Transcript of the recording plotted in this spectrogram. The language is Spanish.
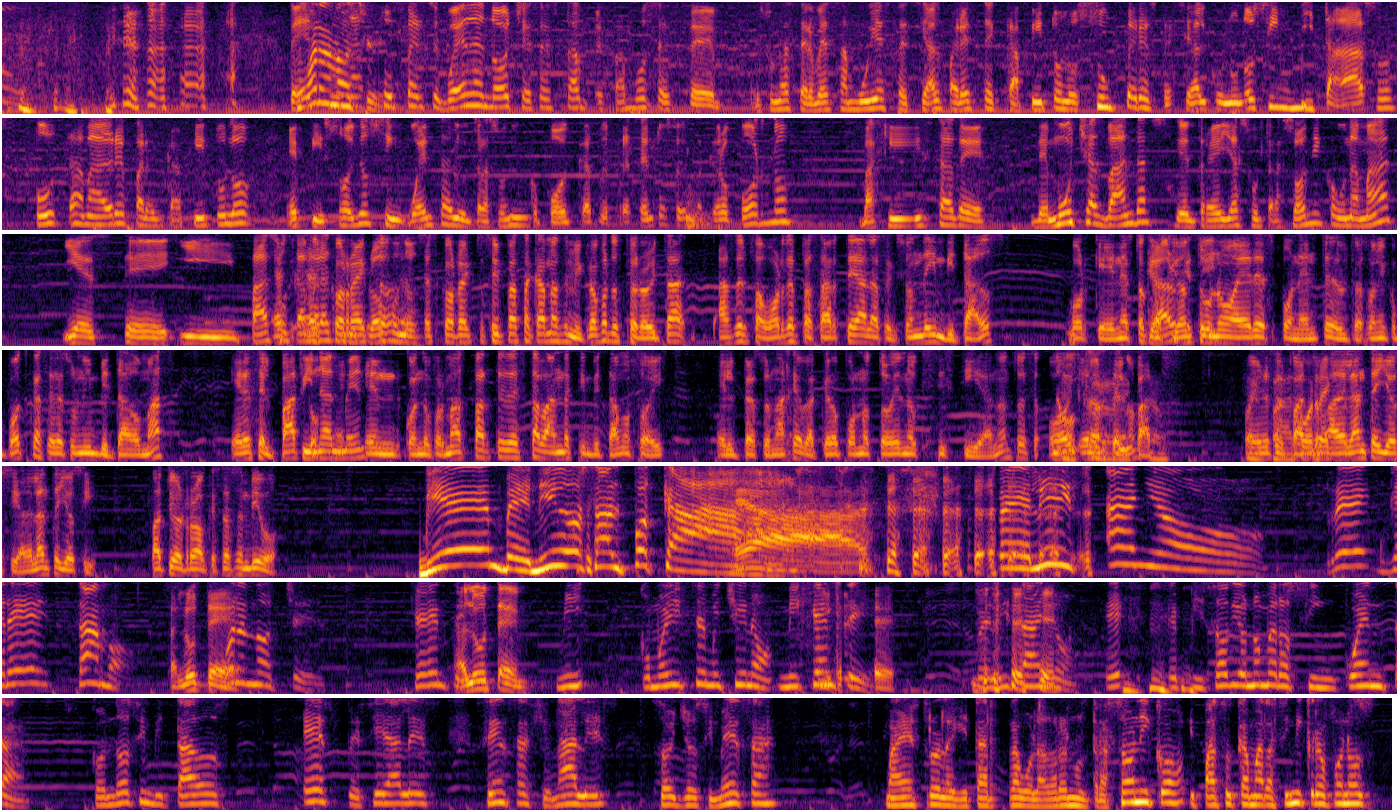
Buenas noches. super- buenas noches. Esta- estamos, este, es una cerveza muy especial para este capítulo súper especial con unos invitadazos. Puta madre para el capítulo episodio 50 del Ultrasónico Podcast. Me presento, soy el vaquero porno, bajista de, de muchas bandas, entre ellas Ultrasónico, una más. Y este, y paso Es, cámaras es correcto, y micrófonos. es correcto. Sí pasa cámaras y micrófonos, pero ahorita haz el favor de pasarte a la sección de invitados, porque en esta ocasión tú sí. no eres ponente del Ultrasónico Podcast, eres un invitado más. Eres el pato. Finalmente. En- cuando formabas parte de esta banda que invitamos hoy, el personaje de Vaquero Porno todavía no existía, ¿no? Entonces hoy No, eres claro el no. pato. Hoy El eres el pato. pato. Correcto. Adelante yo sí, adelante yo sí. Patio el Rock, estás en vivo. Bienvenidos al podcast. ¡Feliz año! Regresamos. Salute. Buenas noches, gente. Salute. Mi, como dice mi chino, mi gente, feliz año. E- episodio número 50 con dos invitados especiales, sensacionales. Soy Josie Mesa, maestro de la guitarra voladora en ultrasónico y paso cámaras y micrófonos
